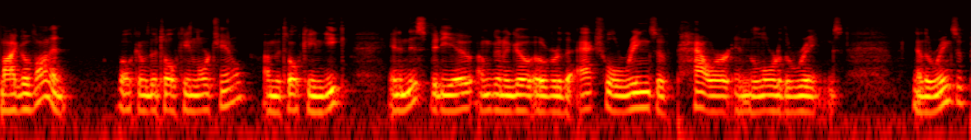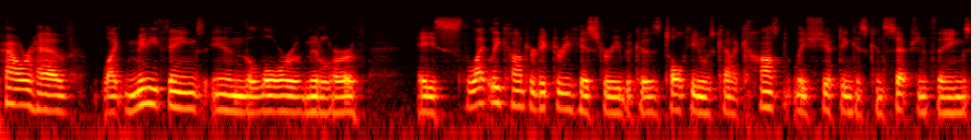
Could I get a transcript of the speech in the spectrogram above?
Mae govannen. Welcome to the Tolkien Lore channel. I'm the Tolkien Geek, and in this video I'm going to go over the actual Rings of Power in the Lord of the Rings. Now the Rings of Power have, like many things in the lore of Middle-earth, a slightly contradictory history because Tolkien was kind of constantly shifting his conception of things,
